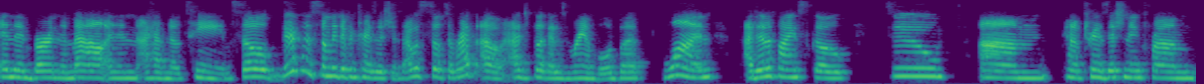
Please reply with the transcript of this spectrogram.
and then burn them out and then i have no team. So there's been so many different transitions. I was so to wrap out i just feel like i just rambled but one identifying scope two um, kind of transitioning from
